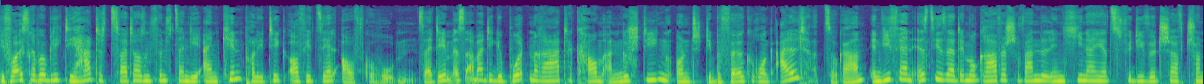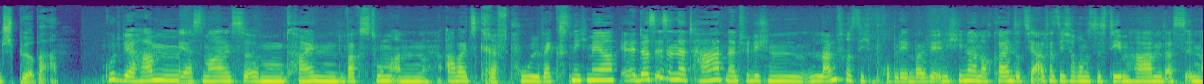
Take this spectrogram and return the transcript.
Die Volksrepublik, die hat 2015 die Ein-Kind-Politik offiziell aufgehoben. Seitdem ist aber die Geburtenrate kaum angestiegen und die Bevölkerung altert sogar. Inwiefern ist dieser demografische Wandel in China jetzt für die Wirtschaft schon spürbar? Gut, wir haben erstmals ähm, kein Wachstum an Arbeitskräftpool, wächst nicht mehr. Äh, das ist in der Tat natürlich ein langfristiges Problem, weil wir in China noch kein Sozialversicherungssystem haben, das in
